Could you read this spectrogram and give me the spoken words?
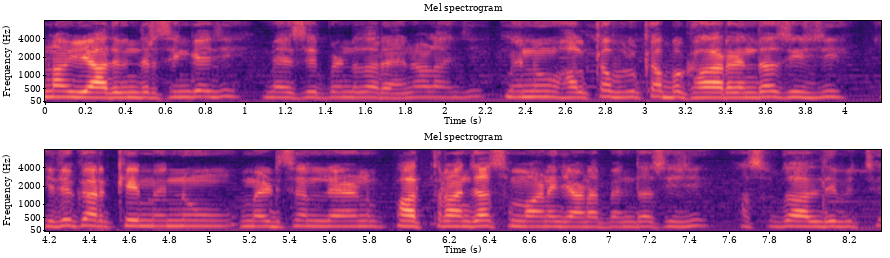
ਨਾਮ ਯਾਦਵਿੰਦਰ ਸਿੰਘ ਹੈ ਜੀ, ਮੈਂ ਇਸੇ ਪਿੰਡ ਦਾ ਰਹਿਣ ਵਾਲਾ ਜੀ। ਮੈਨੂੰ ਹਲਕਾ ਫੁਲਕਾ ਬੁਖਾਰ ਰਹਿੰਦਾ ਸੀ ਜੀ। ਜਿਹਦੇ ਕਰਕੇ ਮੈਨੂੰ ਮੈਡੀਸਨ ਲੈਣ ਪਾਤਰਾਂ ਜਾਂ ਸਮਾਣੇ ਜਾਣਾ ਪੈਂਦਾ ਸੀ ਜੀ, ਹਸਪਤਾਲ ਦੇ ਵਿੱਚ।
